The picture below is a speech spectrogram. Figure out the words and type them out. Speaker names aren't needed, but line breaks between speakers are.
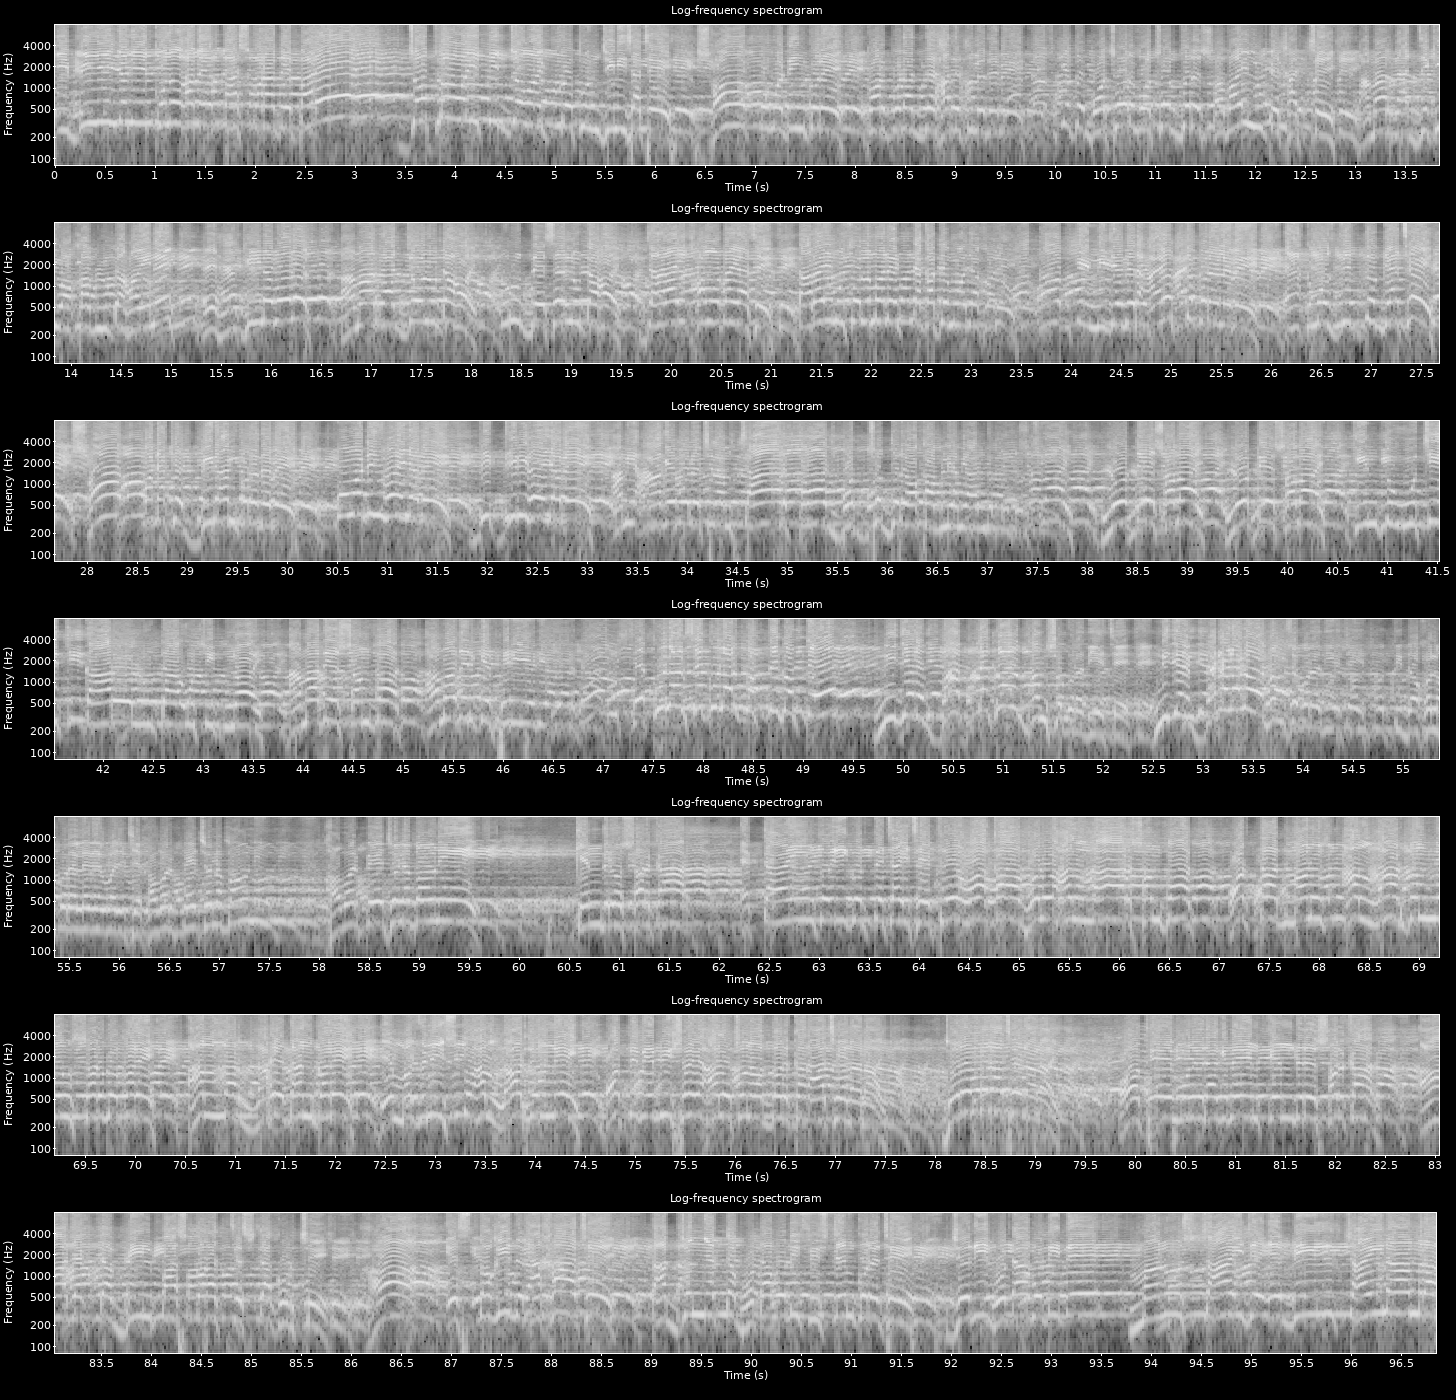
এই বিল যদি কোনোভাবে পাশ করাতে পারে যত হ্যাঁ যারাই ক্ষমতায় আছে, তারাই মুসলমানের টাকাতে মজা করে। নিজেদের আয়ত্ত করে নেবে। এক মসজিদ তো গেছে, সব কটাকে বিরান করে দেবে হয়ে যাবে বিক্রি হয়ে যাবে আমি আগে বলেছিলাম চার পাঁচ বছর ধরে অকাবলি আমি আন্দোলন সবাই। লোটে সবাই লোটে সবাই। কিন্তু উচিত কারও লুটা উচিত নয়। আমাদের সম্পদ আমাদেরকে ফিরিয়ে দেওয়া দরকার। সেকুলার সেকুলার করতে করতে নিজের বাপটাকেও ধ্বংস করে দিয়েছে। নিজের বেটাটাকেও ধ্বংস করে দিয়েছে। সম্পত্তি দখল করে নেবে বলছে। খবর পেয়েছ না পাওনি? খবর পেয়েছ না পাওনি? কেন্দ্র সরকার একটা আইন তৈরি করতে চাইছে আল্লাহর সম্পদ। অর্থাৎ মানুষ আল্লাহর জন্য উৎসর্গ করে, আল্লাহর রাহে দান করে। এ মজলিস তো আল্লাহর জন্য অতএব বিষয়ে আলোচনার দরকার আছে না নাই? জোরে বলে আছে না নাই অতএব মনে রাখবেন, কেন্দ্রের সরকার আজ একটা বিল পাস করার চেষ্টা করছে। হ্যাঁ স্থগিত রাখা আছে। তার জন্য একটা ভোটাভুটি সিস্টেম করেছে। যদি ভোটাভুটিতে মানুষ চাই যে এ বিল চাই না আমরা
